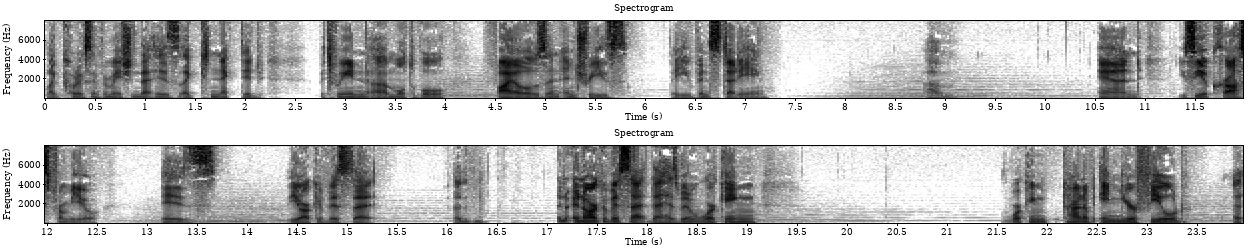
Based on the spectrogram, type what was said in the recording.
like codex information that is like connected between uh, multiple files and entries that you've been studying. Um, and you see across from you is the archivist that uh, an, an archivist that, that has been working working kind of in your field a-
